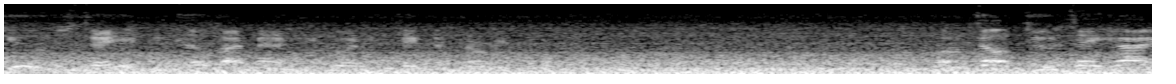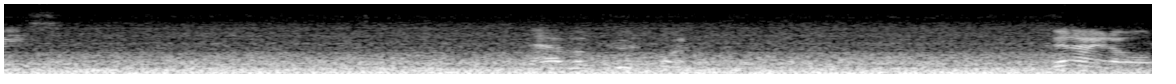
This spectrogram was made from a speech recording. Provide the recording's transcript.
Tuesday because I'm actually going to take 34. Well, until Tuesday, guys, have a good one. Good night, all.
